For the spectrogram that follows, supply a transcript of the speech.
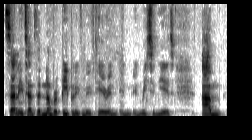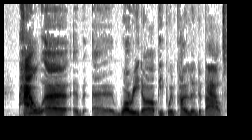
certainly in terms of the number of people who've moved here in, in, in recent years. Um, how uh, uh, worried are people in Poland about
